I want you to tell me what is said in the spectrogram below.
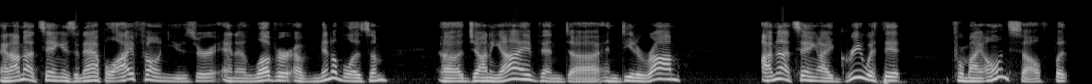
And I'm not saying as an Apple iPhone user and a lover of minimalism, uh, Jony Ive and uh, and Dieter Ram, I'm not saying I agree with it for my own self, but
